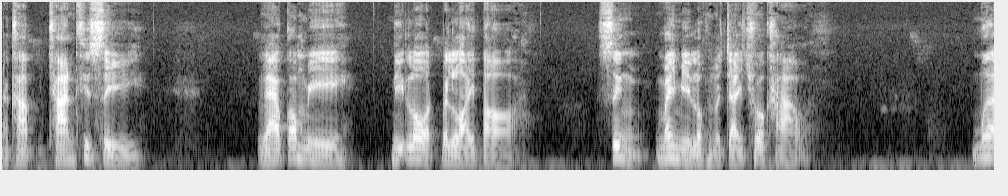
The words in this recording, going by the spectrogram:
นะครับฌานที่ 4 แล้วก็มีนิโรธเป็นรอยต่อ ซึ่งไม่มีลมหายใจชั่วคราว เมื่อ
